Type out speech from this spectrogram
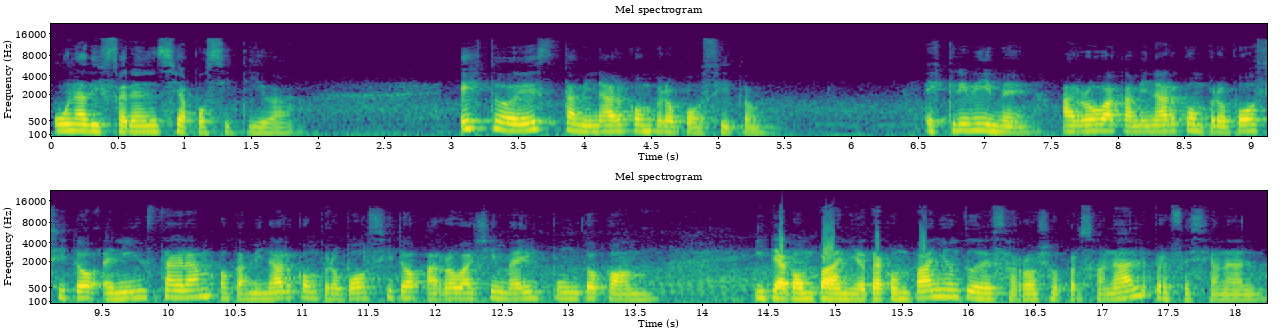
una diferencia positiva. Esto es caminar con propósito. Escribime arroba caminar con propósito en Instagram o caminar con propósito arroba gmail.com y te acompaño, te acompaño en tu desarrollo personal, profesional.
